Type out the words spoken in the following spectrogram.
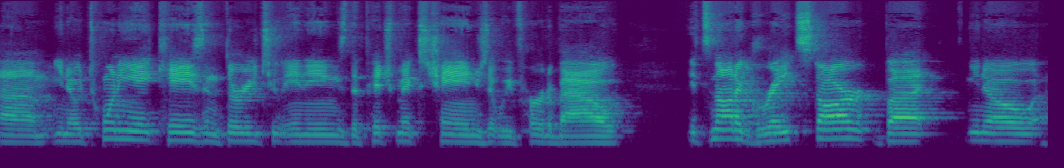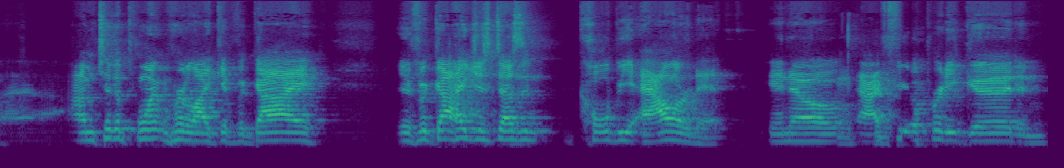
Um, you know, 28 Ks in 32 innings. The pitch mix change that we've heard about. It's not a great start, but you know, I'm to the point where like if a guy if a guy just doesn't Kolby Allard it, you know, mm-hmm. I feel pretty good and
